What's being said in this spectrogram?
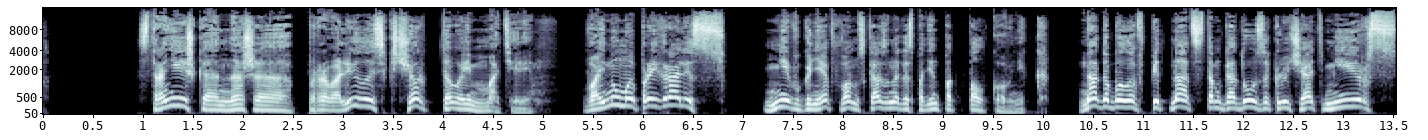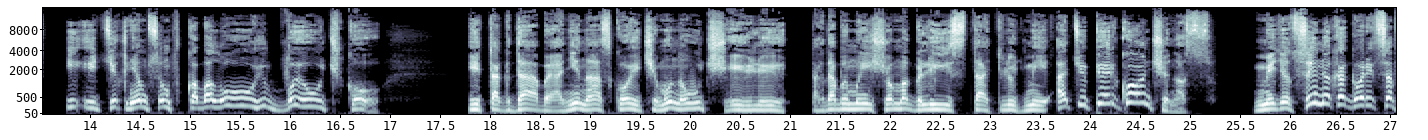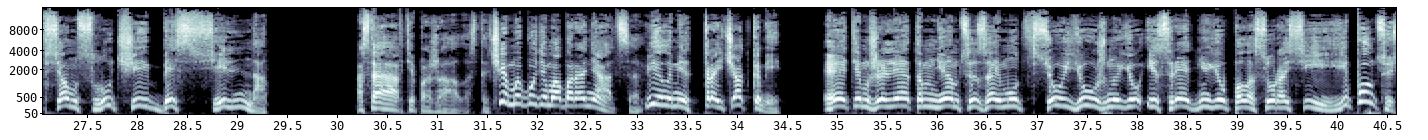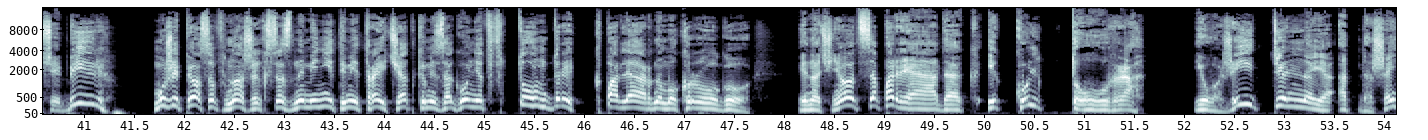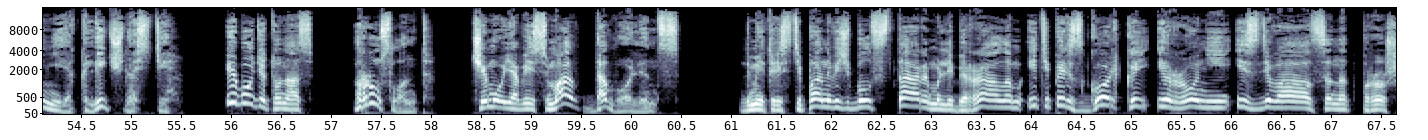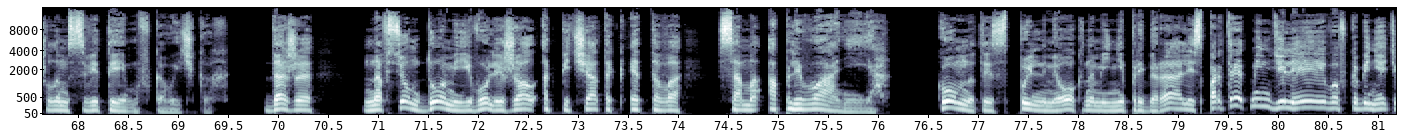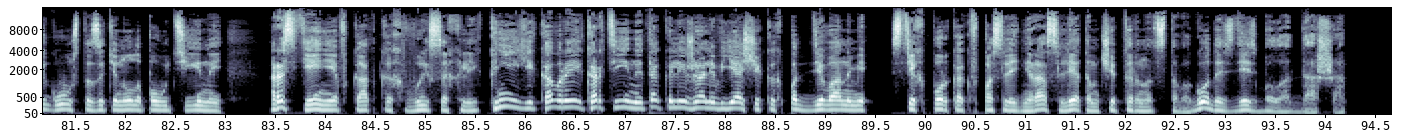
"Странишка наша провалилась к чертовой матери. Войну мы проиграли с не в гнев вам сказано, господин подполковник. Надо было в пятнадцатом году заключать мир с и идти к немцам в кабалу и выучку. И тогда бы они нас кое-чему научили. Тогда бы мы еще могли стать людьми, а теперь кончено-с. Медицина, как говорится, в всем случае бессильна. Оставьте, пожалуйста. Чем мы будем обороняться? Вилами, тройчатками? Этим же летом немцы займут всю южную и среднюю полосу России, японцы Сибирь. Мужепесов наших со знаменитыми тройчатками загонят в тундры к полярному кругу, и начнется порядок и культура и уважительное отношение к личности. И будет у нас Русланд, чему я весьма доволен. Дмитрий Степанович был старым либералом и теперь с горькой иронией издевался над прошлым святым в кавычках. Даже на всем доме его лежал отпечаток этого самооплевания. Комнаты с пыльными окнами не прибирались, портрет Менделеева в кабинете густо затянуло паутиной. Растения в катках высохли, книги, ковры, картины так и лежали в ящиках под диванами с тех пор, как в последний раз летом четырнадцатого года здесь была Даша.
